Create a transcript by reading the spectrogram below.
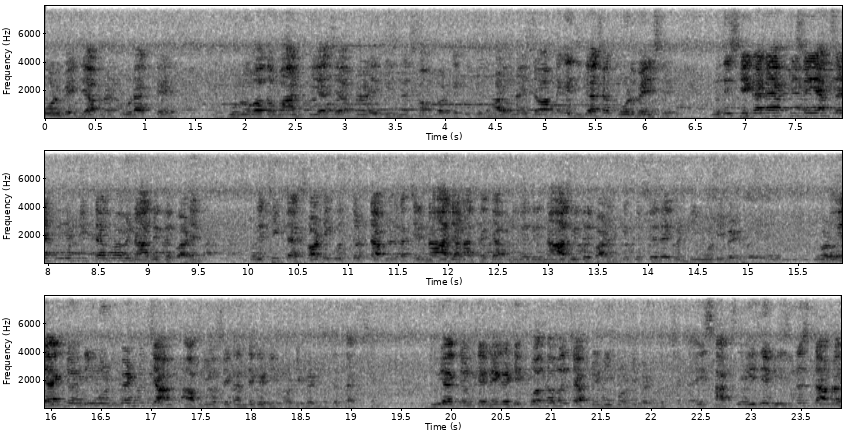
করবে যে আপনার প্রোডাক্টের গুণগত মান কি আছে, আপনার এই বিজনেস সম্পর্কে কিছু ধারণা। এসব আপনাকে জিজ্ঞাসা করবেই সে। যদি সেখানে আপনি সেই অ্যান্সারগুলো ঠিকঠাকভাবে না দিতে পারেন যদি ঠিকঠাক সঠিক উত্তরটা আপনার কাছে না জানা থাকে, আপনি যদি না দিতে পারেন, কিন্তু সে দেখবেন ডিমোটিভেট হয়ে যাবে। এবার ওই একজন ডিমোটিভেট হচ্ছে আপনিও সেখান থেকে ডিমোটিভেট হতে থাকছেন। দুই একজনকে নেগেটিভ কথা বলছে, আপনি ডিমোটিভেট হচ্ছেন এই এই যে বিজনেসটা আমরা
